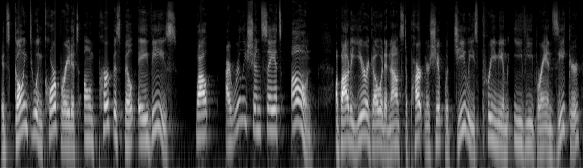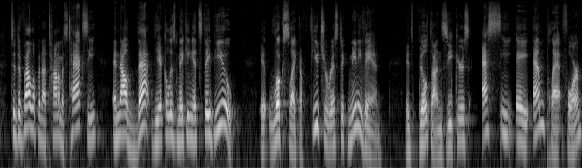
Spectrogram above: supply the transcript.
it's going to incorporate its own purpose-built AVs. Well, I really shouldn't say its own. About a year ago, it announced a partnership with Geely's premium EV brand Zeekr to develop an autonomous taxi, and now that vehicle is making its debut. It looks like a futuristic minivan. It's built on Zeekr's SEA-M platform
